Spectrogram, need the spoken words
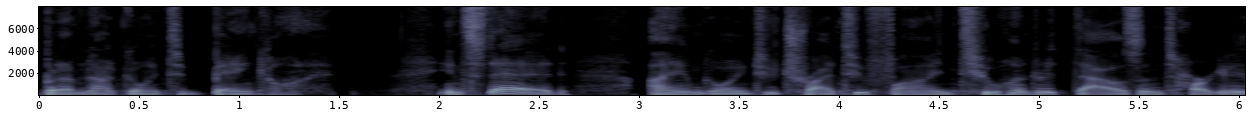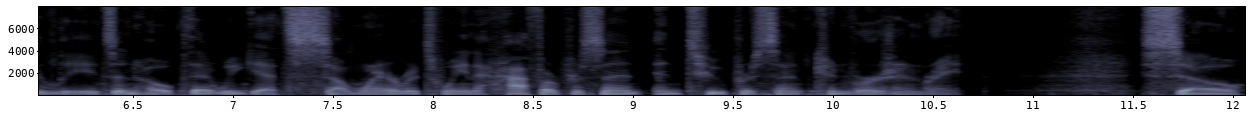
but I'm not going to bank on it. Instead, I am going to try to find 200,000 targeted leads and hope that we get somewhere between a half a percent and 2% conversion rate. So,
